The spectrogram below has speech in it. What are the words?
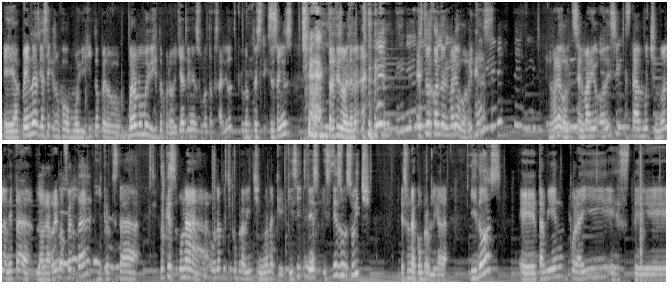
Eh, apenas, ya sé que es un juego muy viejito, pero. Bueno, no muy viejito, pero ya tiene su nota que salió, creo que tres, tres años. Tres. Estuve jugando en Mario Gorritas. El Mario Gorritas, el Mario Odyssey, que está muy chingón. La neta, lo agarré en oferta y creo que está. Creo que es una, una pinche compra bien chingona que, que hice. Y si tienes- y si tienes un Switch, es una compra obligada. Y dos, eh, también por ahí este,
